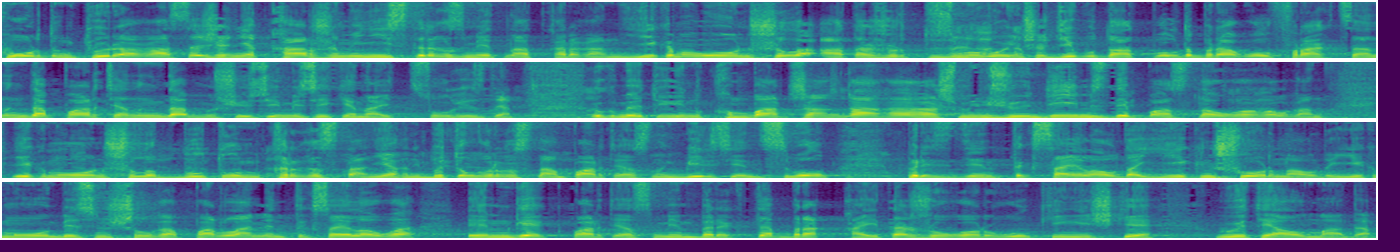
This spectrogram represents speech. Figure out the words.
қордың төрағасы және қаржы министрі қызметін атқарған. 2010 жылы атажұрт тізімі бойынша депутат болды бірақ ол фракцияның да партияның да мүшесі емес екенін айтты сол кезде. Үкімет үйін қымбат жаңғақ ағашымен жөндейміз деп бастауға қалған. 2010 жылы бутун қырғызстан яғни бүтін қырғызстан партиясының белсендісі болып президенттік сайлауда екінші орын алды. 2015 жылға парламенттік сайлауға мгек партиясымен бірікті бірақ қайта жоғарғы кеңешке өте алмады.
